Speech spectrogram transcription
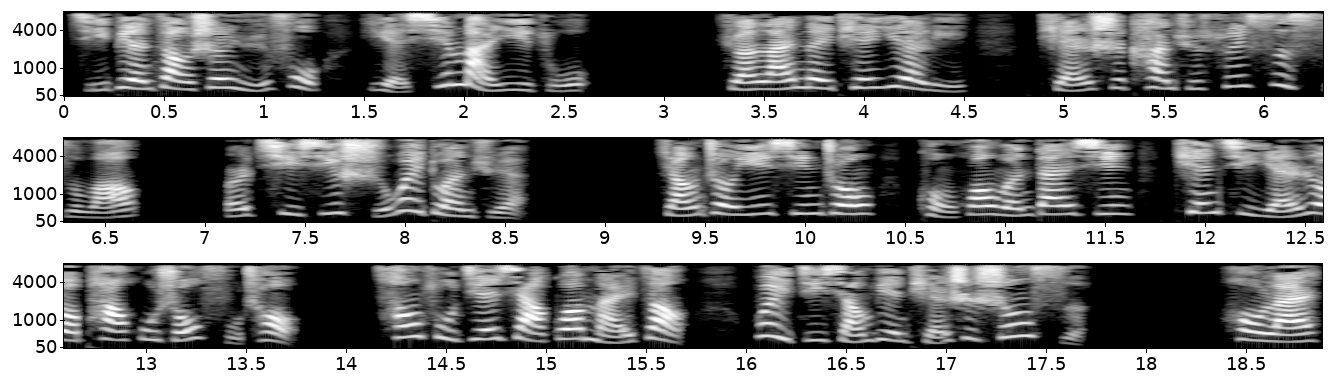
即便葬身鱼腹，也心满意足。原来那天夜里，田氏看去虽似死亡，而气息实未断绝。杨正因心中恐慌，闻担心天气炎热，怕护手腐臭，仓促间下官埋葬，未及详辨田氏生死。后来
